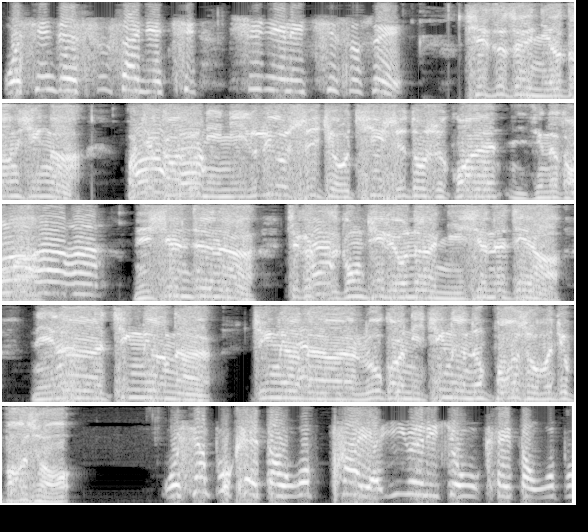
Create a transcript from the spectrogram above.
我现在四三年七，虚年龄七十岁。七十岁你要当心啊！我就告诉你，你六十九、七十都是官，你听得懂啊吗？啊啊！你现在呢，这个子宫肌瘤呢，你现在这样，你呢尽量呢，尽量呢，如果你尽量能保守嘛，就保守。我先不开刀，我怕呀，医院里叫我开刀，我不。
